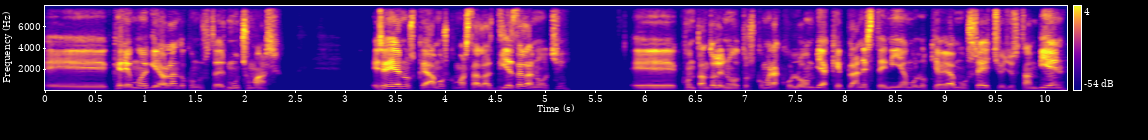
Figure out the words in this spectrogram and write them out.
eh, queremos seguir hablando con ustedes mucho más. Ese día nos quedamos como hasta las 10 de la noche eh, contándole nosotros cómo era Colombia, qué planes teníamos, lo que habíamos hecho, ellos también.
